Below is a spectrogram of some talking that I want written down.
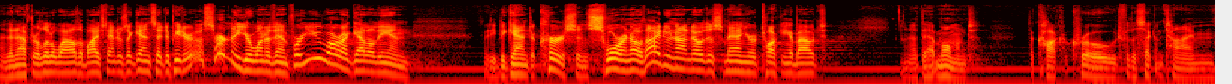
And then after a little while, the bystanders again said to Peter, oh, Certainly you're one of them, for you are a Galilean. But he began to curse and swore an oath, I do not know this man you're talking about. And at that moment, the cock crowed for the second time.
